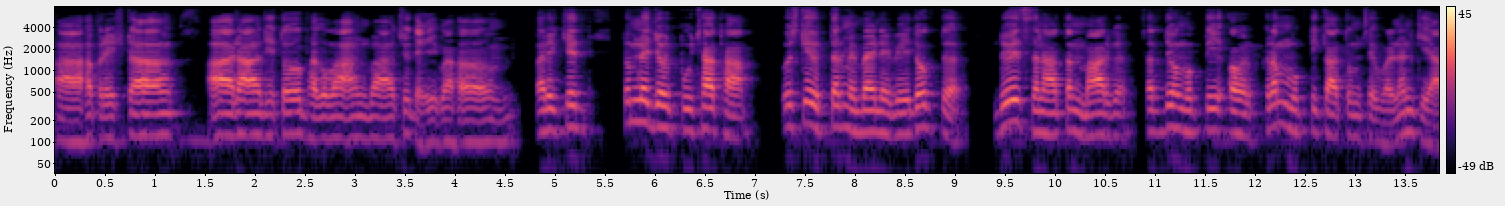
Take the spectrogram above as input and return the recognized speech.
आह पृष्ठ आराधितो भगवान वासुदेव। परीक्षित, तुमने जो पूछा था, उसके उत्तर में मैंने वेदोक्त द्वित सनातन मार्ग, सद्यो मुक्ति और क्रम मुक्ति का तुमसे वर्णन किया।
